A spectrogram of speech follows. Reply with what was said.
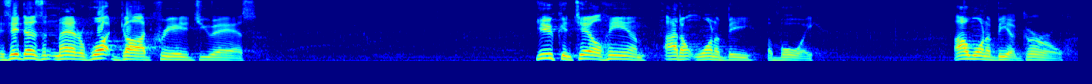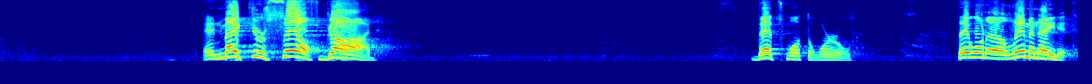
is it doesn't matter what God created you as. You can tell him, I don't want to be a boy. I want to be a girl. And make yourself God. That's what the world. They want to eliminate it.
